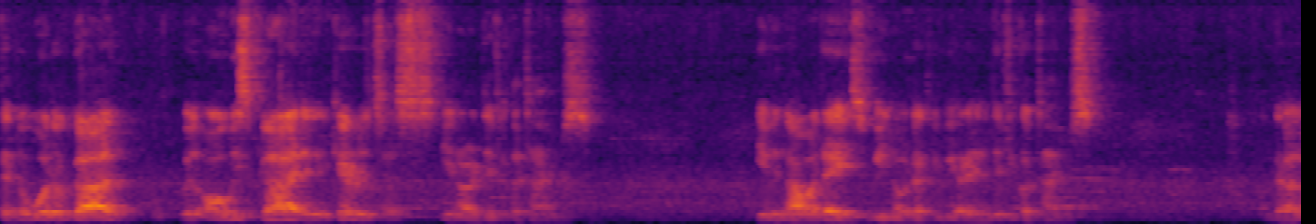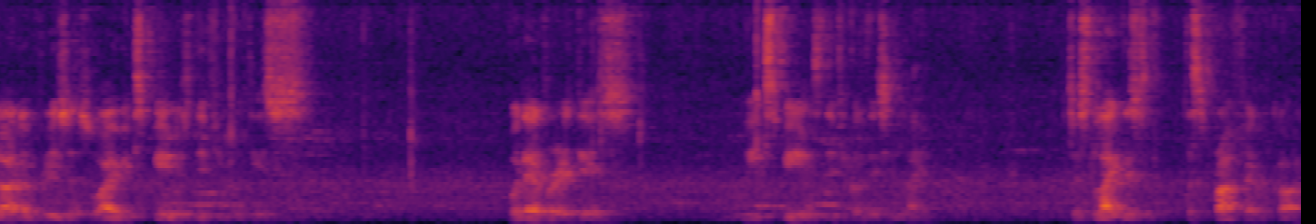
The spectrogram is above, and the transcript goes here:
that the Word of God will always guide and encourage us in our difficult times. Even nowadays, we know that we are in difficult times. There are a lot of reasons why we experience difficulties. Whatever it is, we experience difficulties in life. Just like this, this prophet of God.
